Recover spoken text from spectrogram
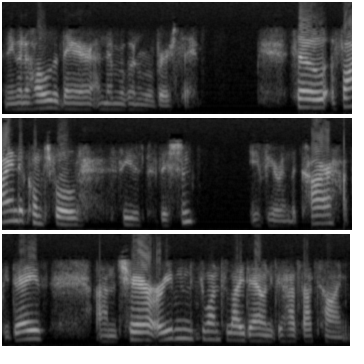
And you're going to hold it there and then we're going to reverse it. So find a comfortable seated position. If you're in the car, happy days, on a chair, or even if you want to lie down if you have that time.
